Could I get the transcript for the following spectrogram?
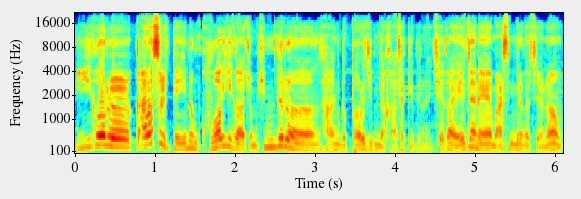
이거를 깔았을 때 이런 구하기가 좀 힘든 상황도 벌어집니다. 가와사키들은. 제가 예전에 말씀드린 것처럼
